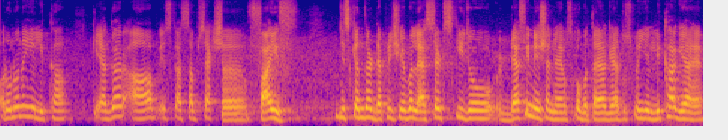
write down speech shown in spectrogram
और उन्होंने ये लिखा कि अगर आप इसका सब सेक्शन फाइव, जिसके अंदर डेप्रिशिएबल एसेट्स की जो डेफिनेशन है, उसको बताया गया तो उसमें ये लिखा गया है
